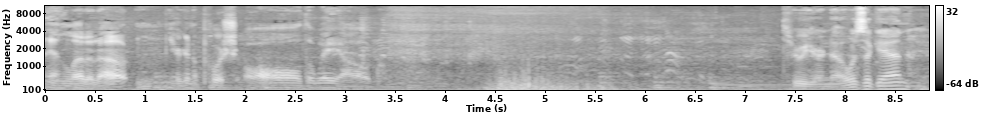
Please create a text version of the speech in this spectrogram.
and let it out. You're going to push all the way out through your nose again.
